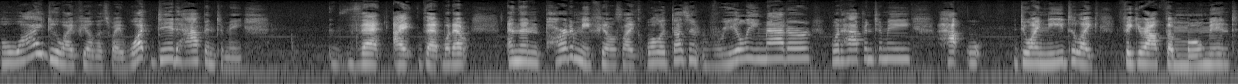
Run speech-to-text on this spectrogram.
well, why do I feel this way? What did happen to me that I that whatever and then part of me feels like, well, it doesn't really matter what happened to me. How do I need to like figure out the moment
